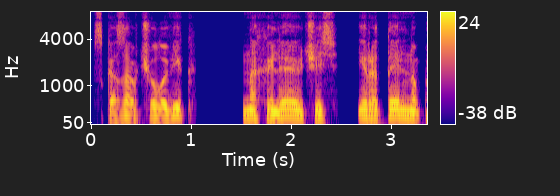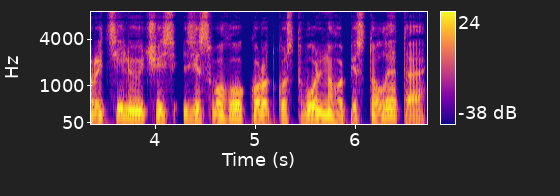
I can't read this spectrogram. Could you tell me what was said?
сказав чоловік, нахиляючись і ретельно прицілюючись зі свого короткоствольного пістолета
